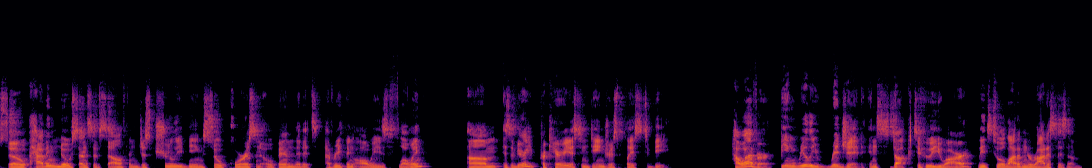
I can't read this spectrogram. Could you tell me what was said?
So, having no sense of self and just truly being so porous and open that it's everything always flowing um, is a very precarious and dangerous place to be. However, being really rigid and stuck to who you are leads to a lot of neuroticism,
